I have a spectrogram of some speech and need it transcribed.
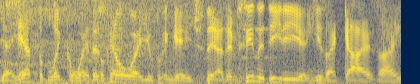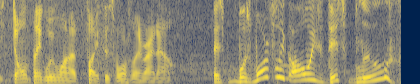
Yeah, he has to blink away. There's Okay. no way you engage. Yeah, they've seen the DD and he's like, guys, I don't think we want to fight this Morphling right now. Is, was Morphling always this blue?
